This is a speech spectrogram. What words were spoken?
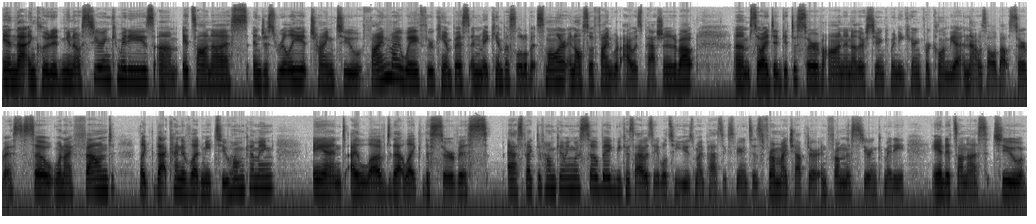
and that included, you know, steering committees, um, It's On Us, and just really trying to find my way through campus and make campus a little bit smaller and also find what I was passionate about. Um, so I did get to serve on another steering committee, Caring for Columbia, and that was all about service. So when I found, like, that kind of led me to homecoming, and I loved that, like, the service aspect of homecoming was so big because I was able to use my past experiences from my chapter and from the steering committee, and It's On Us to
